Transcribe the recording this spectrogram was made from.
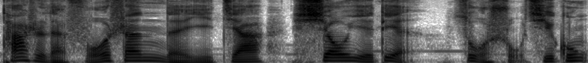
他是在佛山的一家宵夜店做暑期工。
